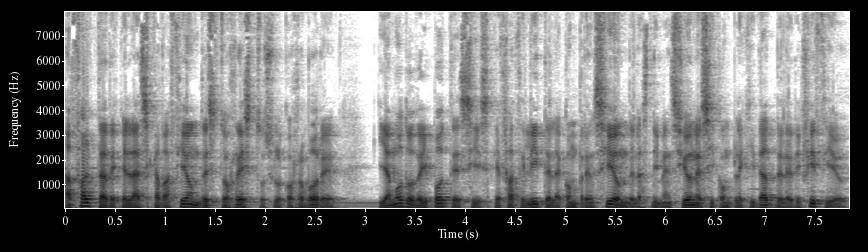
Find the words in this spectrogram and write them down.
A falta de que la excavación de estos restos lo corrobore, y a modo de hipótesis que facilite la comprensión de las dimensiones y complejidad del edificio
